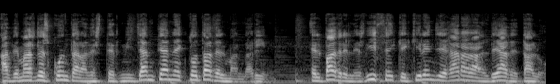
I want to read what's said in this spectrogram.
Además les cuenta la desternillante anécdota del mandarín. El padre les dice que quieren llegar a la aldea de Talo,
